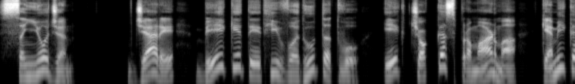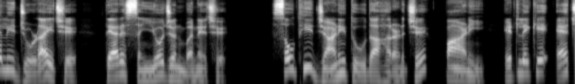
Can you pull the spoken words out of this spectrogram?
સંયોજન. જ્યારે બે કે તેથી વધુ તત્વો એક ચોક્કસ પ્રમાણમાં કેમિકલી જોડાય છે, ત્યારે સંયોજન બને છે. સૌથી જાણીતું ઉદાહરણ છે પાણી, એટલે કે એચ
